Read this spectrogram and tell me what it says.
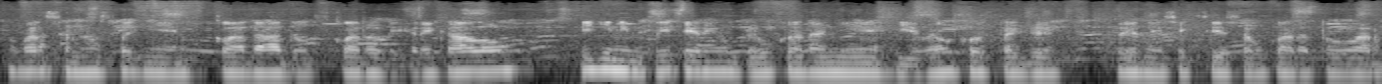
Tovar sa následne ukladá do skladových regálov. Jediným kritérium pre ukladanie je veľkosť, takže do jednej sekcie sa ukladá tovar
